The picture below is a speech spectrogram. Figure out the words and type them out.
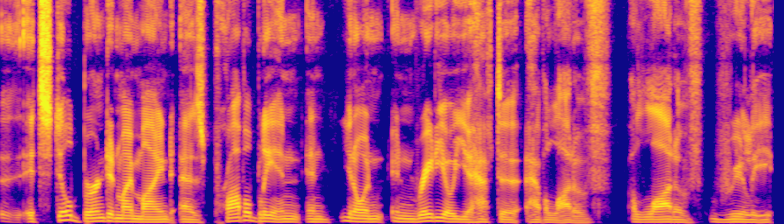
it's still burned in my mind as probably in and you know in in radio you have to have a lot of a lot of really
